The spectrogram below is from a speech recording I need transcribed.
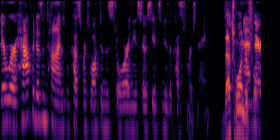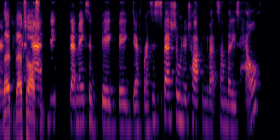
there were half a dozen times when customers walked in the store and the associates knew the customer's name. That's wonderful. That that's awesome. That makes, that makes a big big difference, especially when you're talking about somebody's health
